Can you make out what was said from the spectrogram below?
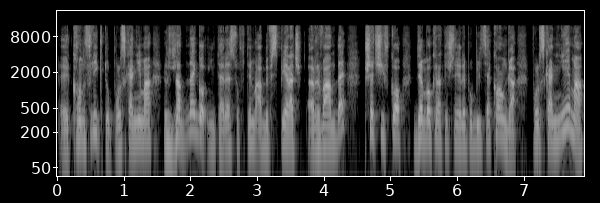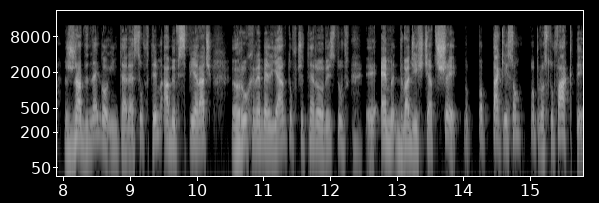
e, konfliktu. Polska nie ma żadnego interesu w tym, aby wspierać Rwandę przeciwko Demokratycznej Republice Konga. Polska nie ma żadnego interesu w tym, aby wspierać ruch rebeliantów czy terrorystów e, M23. No, takie są po prostu fakty.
